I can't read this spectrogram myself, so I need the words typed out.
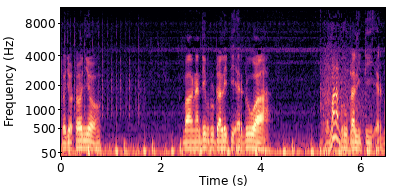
Tonyo bang nanti brutality R2 Bagaimana brutality R2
